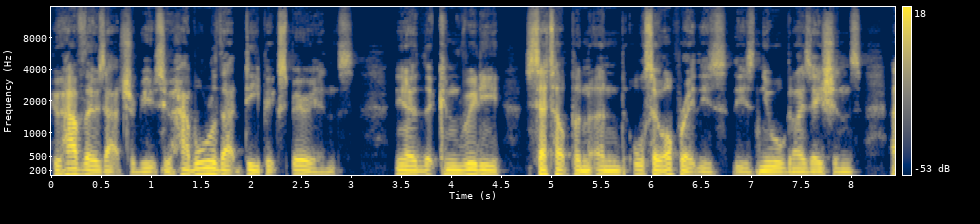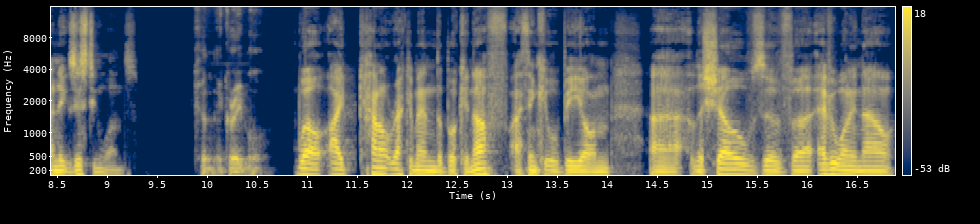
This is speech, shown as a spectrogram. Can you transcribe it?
who have those attributes, who have all of that deep experience, you know, that can really set up and, and also operate these these new organizations and existing ones. Couldn't agree more. Well, I cannot recommend the book enough. I think it will be on uh, the shelves of uh, everyone in our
